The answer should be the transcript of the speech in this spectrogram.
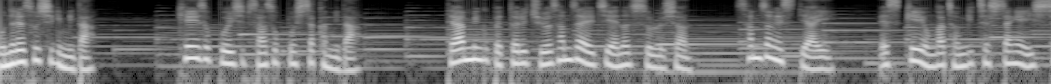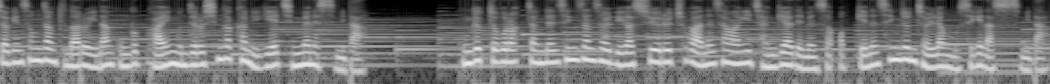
오늘의 소식입니다. K속보 24속보 시작합니다. 대한민국 배터리 주요 3사 LG 에너지 솔루션, 삼성 SDI, SK용과 전기차 시장의 일시적인 성장 둔화로 인한 공급 과잉 문제로 심각한 위기에 직면했습니다. 공격적으로 확장된 생산 설비가 수요를 초과하는 상황이 장기화되면서 업계는 생존 전략 모색에 나섰습니다.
